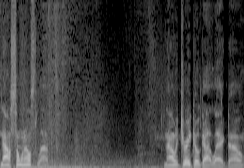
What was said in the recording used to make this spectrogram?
Now someone else left. Now Draco got lagged out.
